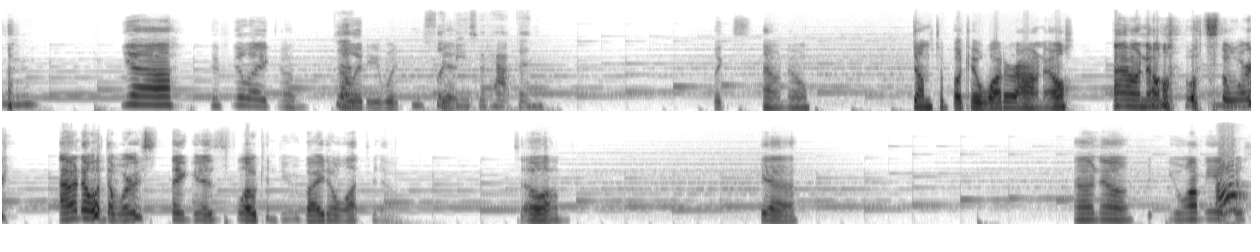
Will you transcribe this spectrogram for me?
Mm, yeah, I feel like um, the Melody would the slippies would happen. like I don't know, dumped a bucket of water. I don't know. I don't know what's the worst. I don't know what the worst thing is Flo can do, but I don't want to know. So um, yeah. I don't know. Do you want me to Oh. just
